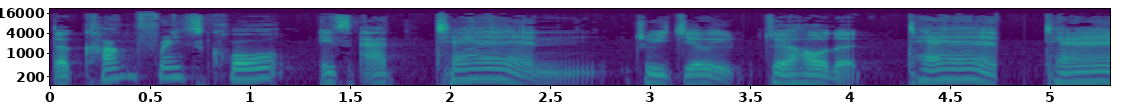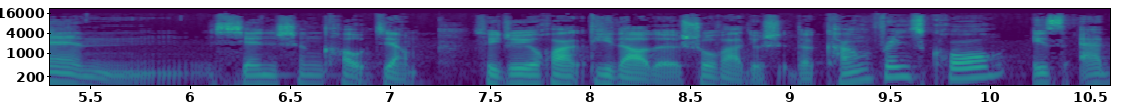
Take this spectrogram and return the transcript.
The conference call is at ten。注意结尾最后的 ten ten 先升后降，所以这句话地道的说法就是 The conference call is at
